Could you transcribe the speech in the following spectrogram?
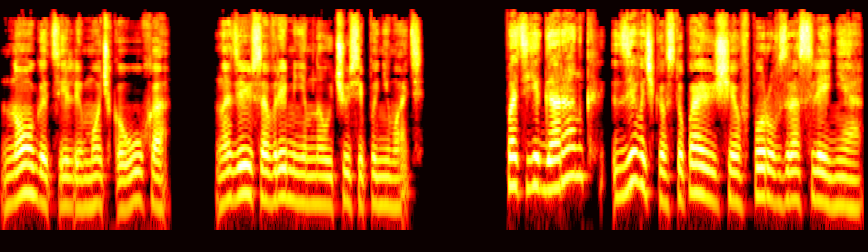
Ноготь или мочка уха. Надеюсь, со временем научусь и понимать. Патьегаранг — девочка, вступающая в пору взросления,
